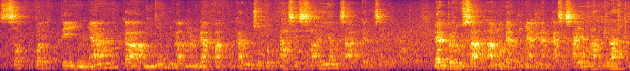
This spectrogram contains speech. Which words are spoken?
sepertinya kamu nggak mendapatkan cukup kasih sayang saat kecil dan berusaha menggantinya dengan kasih sayang laki-laki.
